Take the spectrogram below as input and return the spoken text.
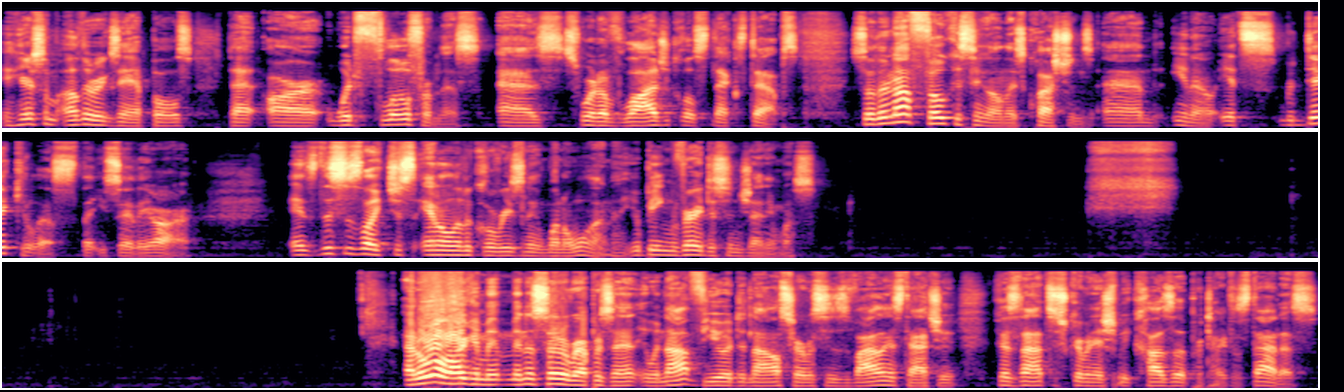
and here's some other examples that are would flow from this as sort of logical next steps. So they're not focusing on these questions, and you know, it's ridiculous that you say they are. It's, this is like just analytical reasoning 101. You're being very disingenuous. At oral argument, Minnesota represent it would not view a denial of services violating statute because not discrimination because of the protected status.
